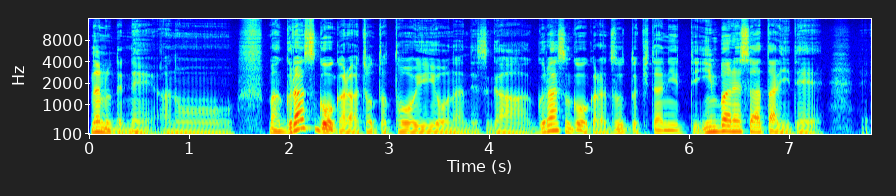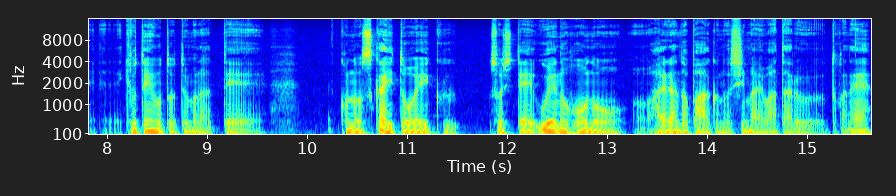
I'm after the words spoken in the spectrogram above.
なのでね、あのー、まあ、グラスゴーからはちょっと遠いようなんですがグラスゴーからずっと北に行ってインバレス辺りで、えー、拠点を取ってもらってこのスカイ島へ行く。そして上の方のハイランドパークの島へ渡るとかね、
